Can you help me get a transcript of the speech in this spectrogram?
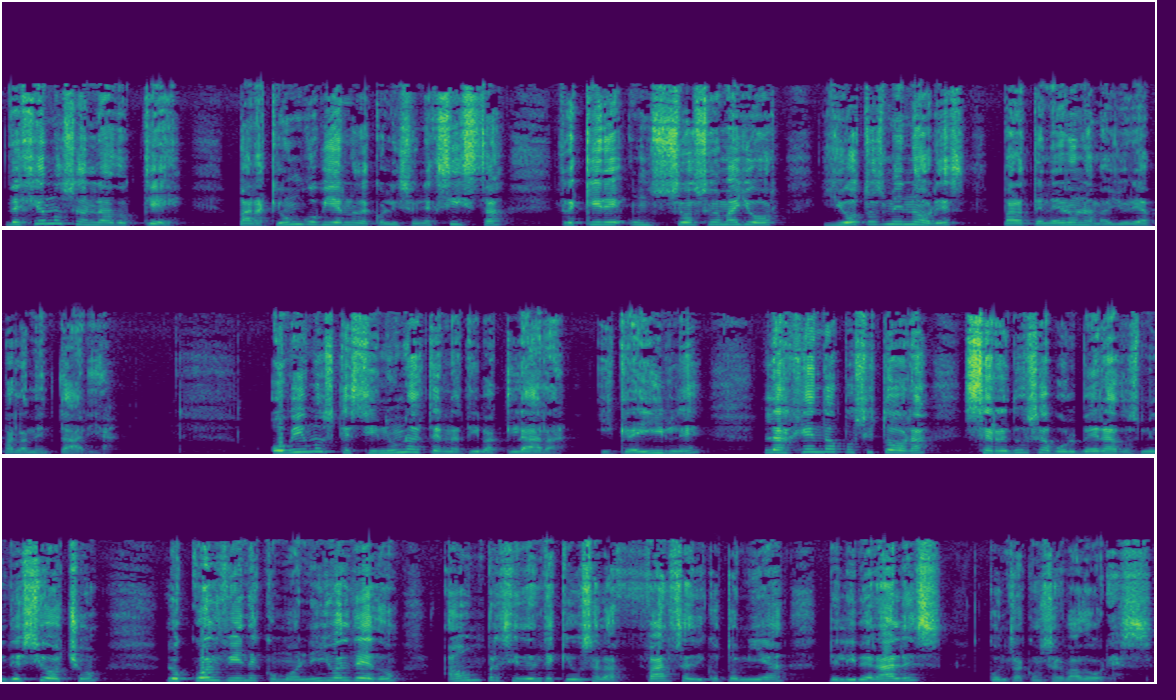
Dejemos a un lado que, para que un gobierno de coalición exista, requiere un socio mayor y otros menores para tener una mayoría parlamentaria o vimos que sin una alternativa clara y creíble, la agenda opositora se reduce a volver a 2018, lo cual viene como anillo al dedo a un presidente que usa la falsa dicotomía de liberales contra conservadores.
